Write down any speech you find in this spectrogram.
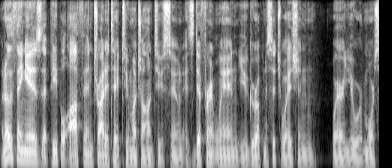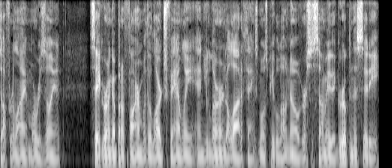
Another thing is that people often try to take too much on too soon. It's different when you grew up in a situation where you were more self reliant, more resilient. Say, growing up on a farm with a large family and you learned a lot of things most people don't know, versus somebody that grew up in the city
